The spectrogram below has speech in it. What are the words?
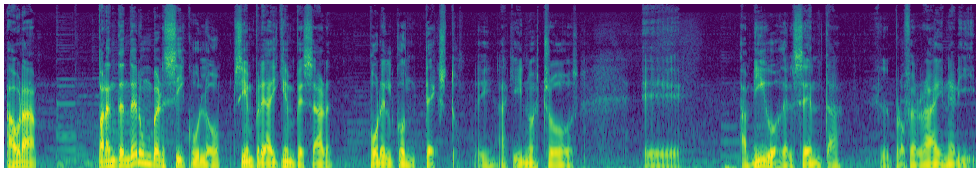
Ahora, para entender un versículo siempre hay que empezar por el contexto. Aquí nuestros eh, amigos del CENTA, el profe Rainer y,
